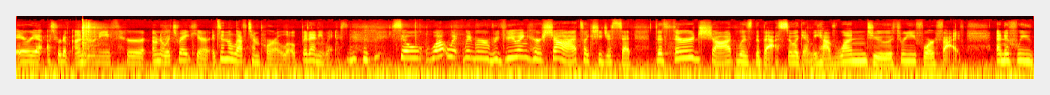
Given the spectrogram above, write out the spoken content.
area uh, sort of underneath her oh no it's right here. It's in the left temporal lobe but anyways. So what when we're reviewing her shots like she just said the third shot was the best. So again we have one two three four five. And if we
